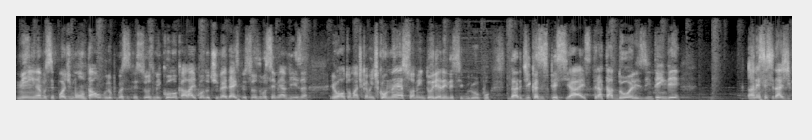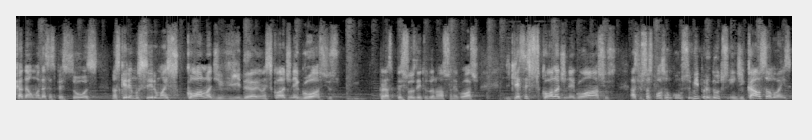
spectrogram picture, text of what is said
minha. Você pode montar um grupo com essas pessoas, me colocar lá e quando tiver 10 pessoas você me avisa. Eu automaticamente começo a mentoria dentro desse grupo, dar dicas especiais, tratadores, entender a necessidade de cada uma dessas pessoas. Nós queremos ser uma escola de vida, uma escola de negócios para as pessoas dentro do nosso negócio e que essa escola de negócios as pessoas possam consumir produtos, indicar os salões,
